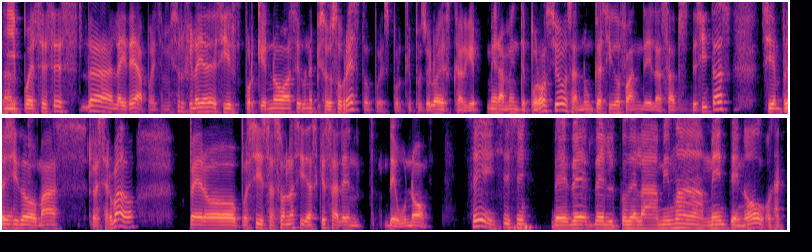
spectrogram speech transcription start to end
Y pues esa es la, la, idea, pues a mí surgió la idea de decir, ¿por qué no hacer un episodio sobre esto? Pues porque pues yo lo descargué meramente por ocio, o sea, nunca he sido fan de las apps de citas, siempre he sido más reservado, pero pues sí, esas son las ideas que salen de uno. Sí, sí, sí, de, de, pues, de la misma mente, ¿no? O sea,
